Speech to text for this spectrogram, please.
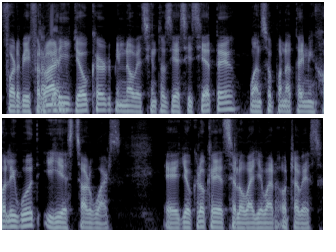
Ford v Ferrari, Joker 1917, Once Upon a Time in Hollywood y Star Wars. Eh, yo creo que se lo va a llevar otra vez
